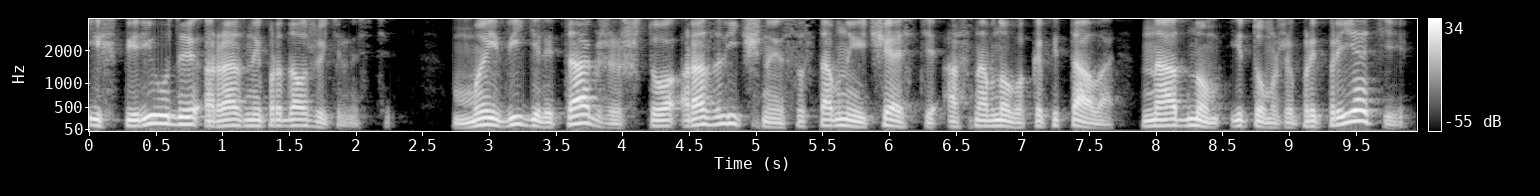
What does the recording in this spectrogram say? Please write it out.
и в периоды разной продолжительности. Мы видели также, что различные составные части основного капитала на одном и том же предприятии,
